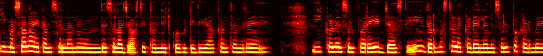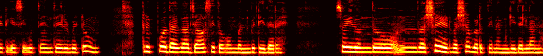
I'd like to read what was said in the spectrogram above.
ಈ ಮಸಾಲ ಐಟಮ್ಸ್ ಎಲ್ಲನೂ ಒಂದೇ ಸಲ ಜಾಸ್ತಿ ತಂದು ಇಟ್ಕೊಬಿಟ್ಟಿದ್ದೀವಿ. ಯಾಕಂತಂದರೆ ಈ ಕಡೆ ಸ್ವಲ್ಪ ರೇಟ್ ಜಾಸ್ತಿ, ಧರ್ಮಸ್ಥಳ ಕಡೆ ಎಲ್ಲನೂ ಸ್ವಲ್ಪ ಕಡಿಮೆ ರೇಟ್ಗೆ ಸಿಗುತ್ತೆ ಅಂತ ಹೇಳಿಬಿಟ್ಟು ಟ್ರಿಪ್ ಹೋದಾಗ ಜಾಸ್ತಿ ತೊಗೊಂಡ್ಬಂದ್ಬಿಟ್ಟಿದ್ದಾರೆ ಸೊ, ಇದೊಂದು ಒಂದು ವರ್ಷ, ಎರಡು ವರ್ಷ ಬರುತ್ತೆ ನಮಗಿದೆಲ್ಲನೂ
